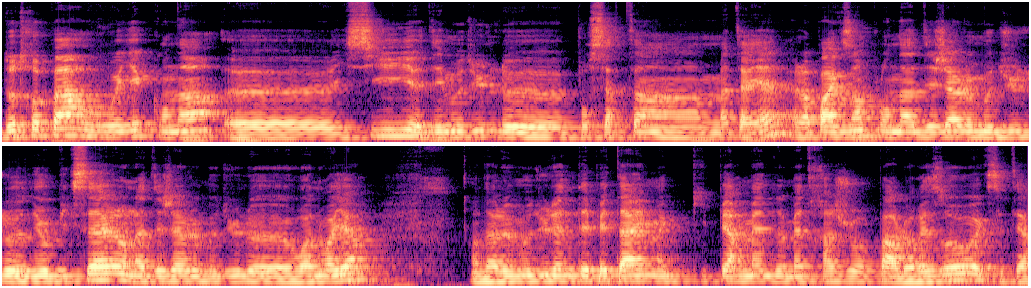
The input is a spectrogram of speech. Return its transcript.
D'autre part, vous voyez qu'on a euh, ici des modules pour certains matériels. Alors par exemple, on a déjà le module NeoPixel, on a déjà le module euh, OneWire, on a le module NTP Time qui permet de mettre à jour par le réseau, etc.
